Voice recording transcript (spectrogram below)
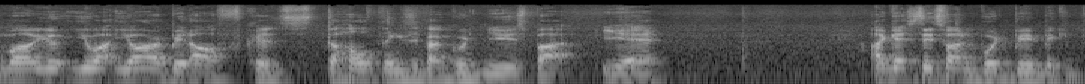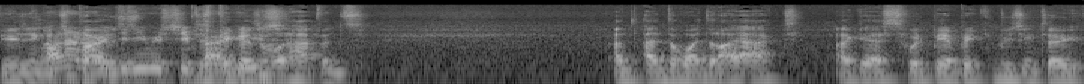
Well, you you are you are a bit off because the whole thing's about good news, but yeah. I guess this one would be a bit confusing, I, I don't suppose. know, did you receive Just bad because of what happens. And, and the way that I act, I guess, would be a bit confusing too.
